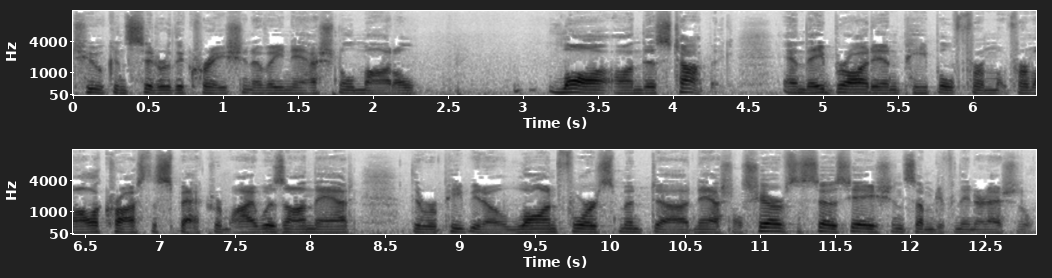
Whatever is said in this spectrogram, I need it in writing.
to consider the creation of a national model law on this topic. And they brought in people from, from all across the spectrum. I was on that. There were people, you know, law enforcement, uh, National Sheriff's Association, somebody from the International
